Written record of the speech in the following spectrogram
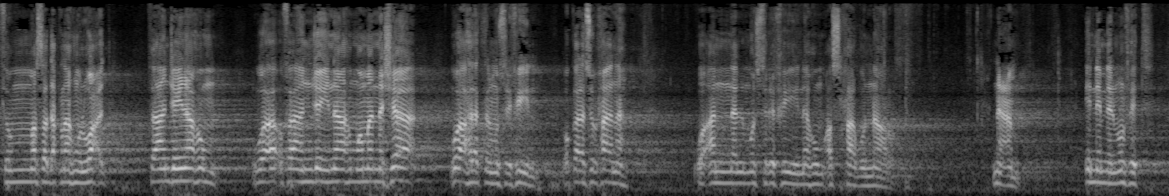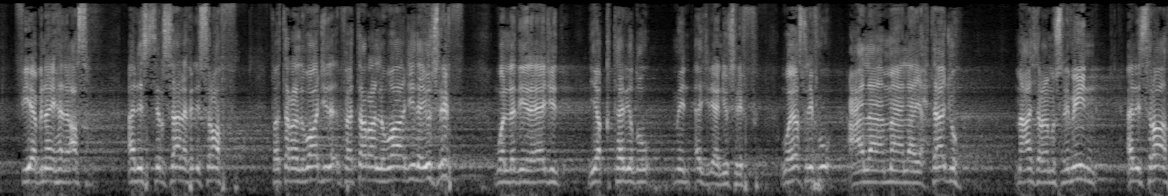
ثم صدقناهم الوعد فأنجيناهم فأنجيناهم ومن نشاء وأهلكنا المسرفين. وقال سبحانه وأن المسرفين هم أصحاب النار. نعم. ان من الملفت في أبناء هذا العصر الاسترسال في الإسراف فترى الواجد فترى الواجد يسرف والذي لا يجد يقترض من أجل أن يسرف ويصرف على ما لا يحتاجه. معاشر المسلمين الإسراف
